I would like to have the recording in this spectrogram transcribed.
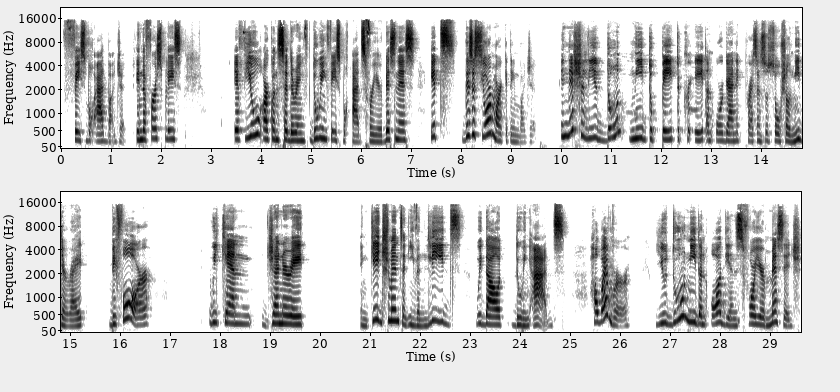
Facebook ad budget. In the first place, if you are considering doing Facebook ads for your business, it's this is your marketing budget. Initially, you don't need to pay to create an organic presence on social media, right? Before, we can generate engagement and even leads without doing ads. However, you do need an audience for your message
